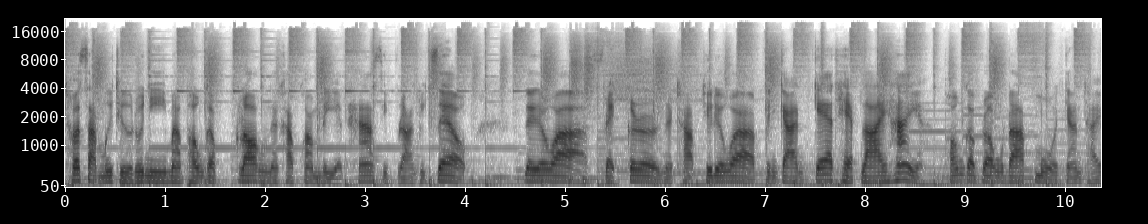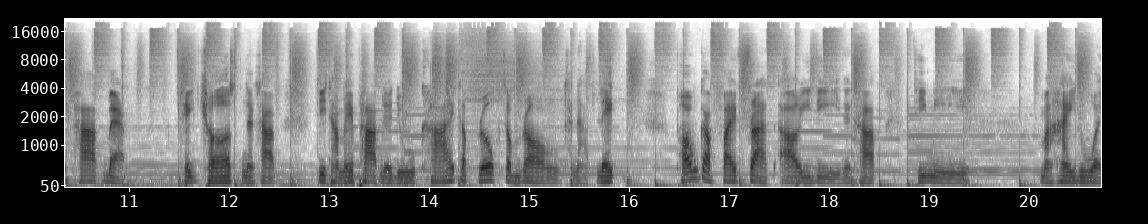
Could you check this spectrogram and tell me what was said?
โทรศัพท์มือถือรุ่นนี้มาพร้อมกับกล้องนะครับ ความละเอียด 50 ล้านพิกเซลเรียกได้ว่า f l a g e r นะครับ ที่เรียกว่าเป็นการแก้แถบลายให้พร้อมกับรองรับโหมดการถ่ายภาพแบบ Pictures นะครับ ที่ทำให้ภาพเนี่ยดูคล้ายกับโลกจำลองขนาดเล็ก พร้อมกับไฟ flat LED นะครับที่มีมาให้ด้วย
